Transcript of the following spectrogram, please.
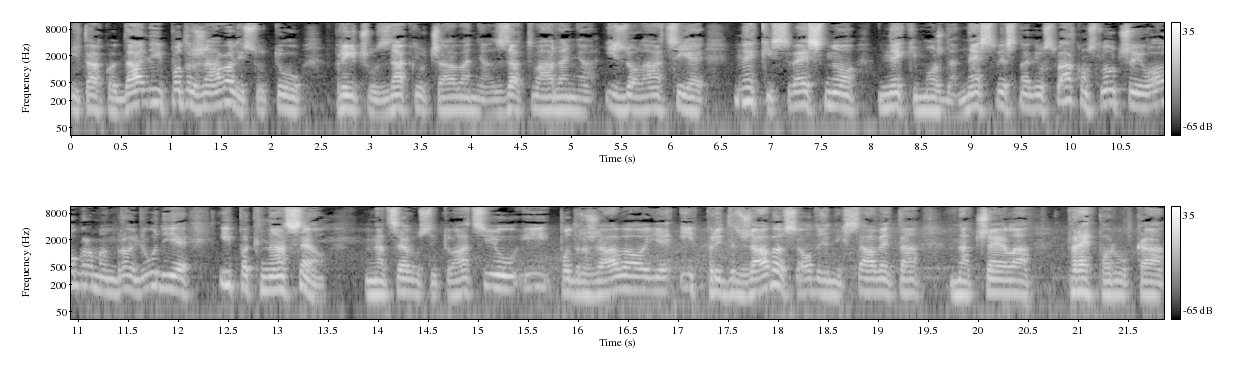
i tako dalje. I podržavali su tu priču zaključavanja, zatvaranja, izolacije, neki svesno, neki možda nesvesno, ali u svakom slučaju ogroman broj ljudi je ipak naseo na celu situaciju i podržavao je i pridržavao se određenih saveta, načela, preporuka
